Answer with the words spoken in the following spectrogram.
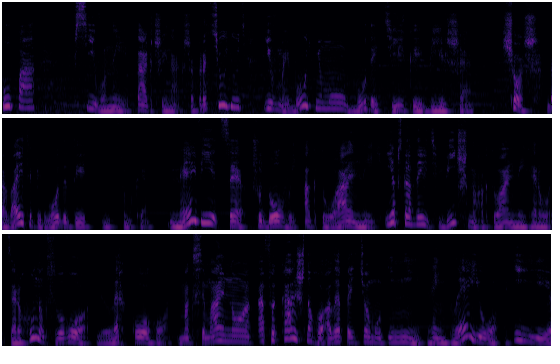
купа, всі вони так чи інакше працюють, і в майбутньому буде тільки більше. Що ж, давайте підводити підсумки. Неві це чудовий, актуальний, і я б сказав навіть вічно актуальний герой за рахунок свого легкого, максимально АФКшного, але при цьому і ні геймплею, і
